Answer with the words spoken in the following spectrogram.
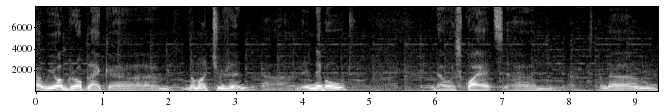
Yeah, we all grew up like uh, um, normal children uh, in a neighborhood that was quiet. Um, and um,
